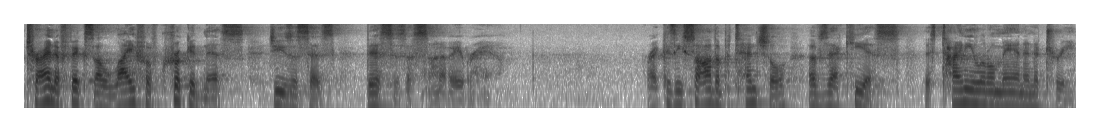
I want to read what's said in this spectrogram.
trying to fix a life of crookedness, Jesus says, This is a son of Abraham right? Because he saw the potential of Zacchaeus, this tiny little man in a tree.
